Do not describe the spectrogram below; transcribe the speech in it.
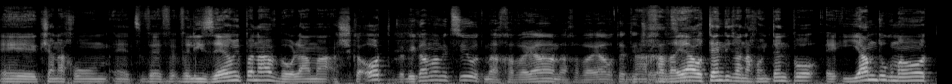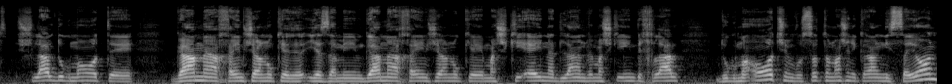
אה, כשאנחנו, אה, ולהיזהר מפניו בעולם ההשקעות. ובעיקר מהמציאות, מהחוויה, מהחוויה האותנטית של המציאות. מהחוויה האותנטית, ואנחנו ניתן פה אה, ים דוגמאות, שלל דוגמאות, גם מהחיים שלנו כיזמים, גם מהחיים שלנו כמשקיעי נדל"ן ומשקיעים בכלל, דוגמאות שמבוססות על מה שנקרא על ניסיון,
